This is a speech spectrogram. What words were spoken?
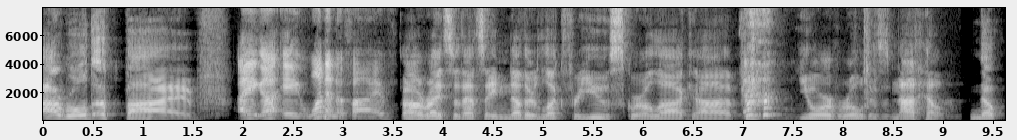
I rolled a five. I got a one and a five. All right, so that's another luck for you, Squirrel Lock. Uh, your roll does not help. Nope.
